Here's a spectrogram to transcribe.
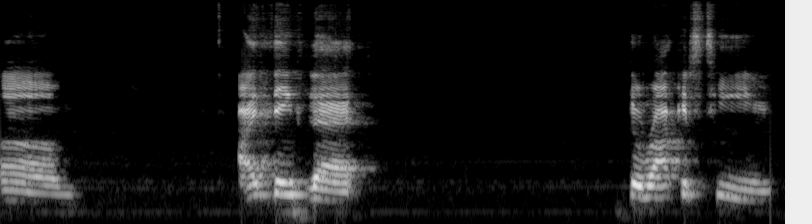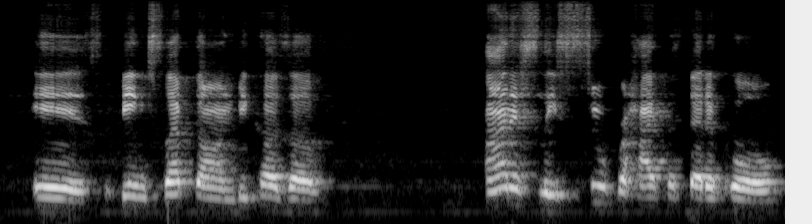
um, I think that the Rockets team is being slept on because of honestly super hypothetical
